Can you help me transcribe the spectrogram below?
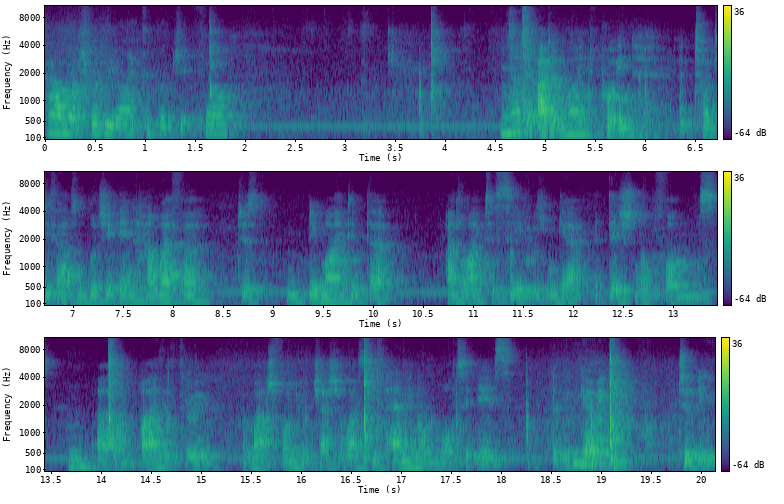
How much would we like to budget for? I don't, I don't mind putting a 20,000 budget in, however, just be minded that I'd like to see if we can get additional funds Mm. um, either through a match fund with Cheshire West, depending on what it is that we're going to be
